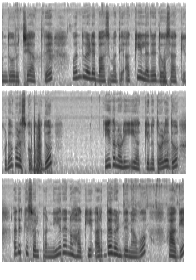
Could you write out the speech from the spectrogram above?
ಒಂದು ರುಚಿ ಆಗ್ತದೆ. ಒಂದು ವೇಳೆ ಬಾಸುಮತಿ ಅಕ್ಕಿ ಇಲ್ಲದ್ರೆ ದೋಸೆ ಅಕ್ಕಿ ಕೂಡ ಬಳಸ್ಕೋಬಹುದು. ಈಗ ನೋಡಿ ಈ ಅಕ್ಕಿಯನ್ನು ತೊಳೆದು ಅದಕ್ಕೆ ಸ್ವಲ್ಪ ನೀರನ್ನು ಹಾಕಿ ಅರ್ಧ ಗಂಟೆ ನಾವು ಹಾಗೆ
